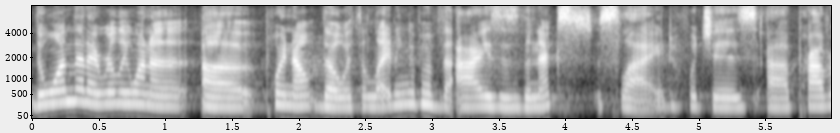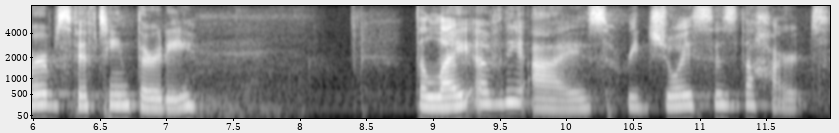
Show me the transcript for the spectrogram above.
The one that I really want to uh, point out, though, with the lighting up of the eyes, is the next slide, which is uh, Proverbs 15:30. The light of the eyes rejoices the heart,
